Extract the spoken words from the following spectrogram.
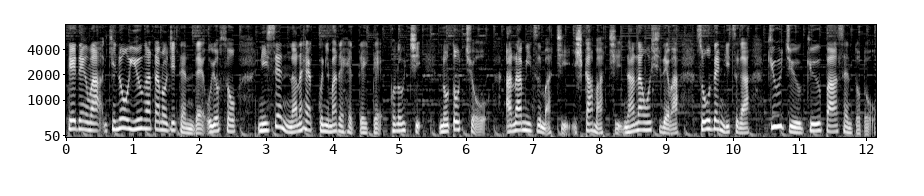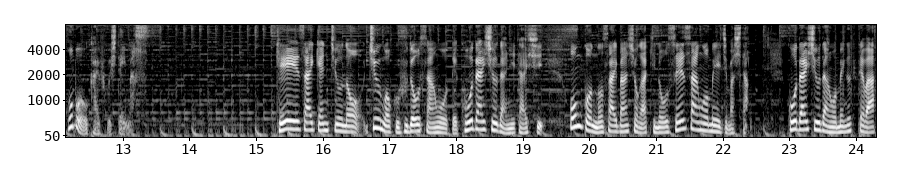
停電は昨日夕方の時点でおよそ2700戸にまで減っていてこのうち能登町穴水町鹿町七尾市では送電率が99%とほぼ回復しています。経営再建中の中国不動産大手恒大集団に対し香港の裁判所が昨日清算を命じました。恒大集団をめぐっては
